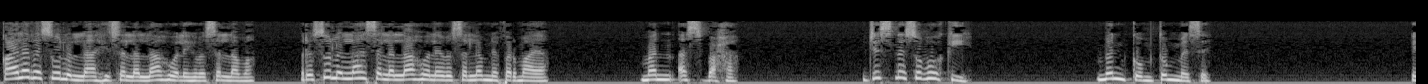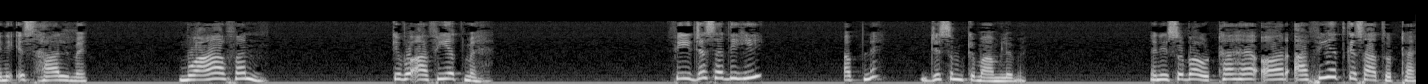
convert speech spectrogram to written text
کالا رسول اللہ صلی اللہ علیہ وسلم۔ رسول اللہ صلی اللہ علیہ وسلم نے فرمایا، من اسبہ جس نے صبح کی من کم تم میں سے۔ یعنی اس حال میں معافن، کہ وہ آفیت میں ہے۔ فی جسدی ہی اپنے جسم کے معاملے میں۔ یعنی صبح اٹھا ہے اور آفیت کے ساتھ اٹھا ہے۔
